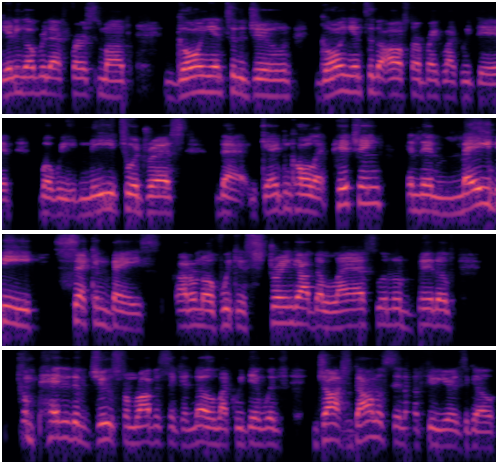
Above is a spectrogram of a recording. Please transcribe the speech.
getting over that first month, going into the June, going into the All Star break like we did. But we need to address that gaping hole at pitching, and then maybe second base. I don't know if we can string out the last little bit of competitive juice from Robinson Cano like we did with Josh Donaldson a few years ago.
